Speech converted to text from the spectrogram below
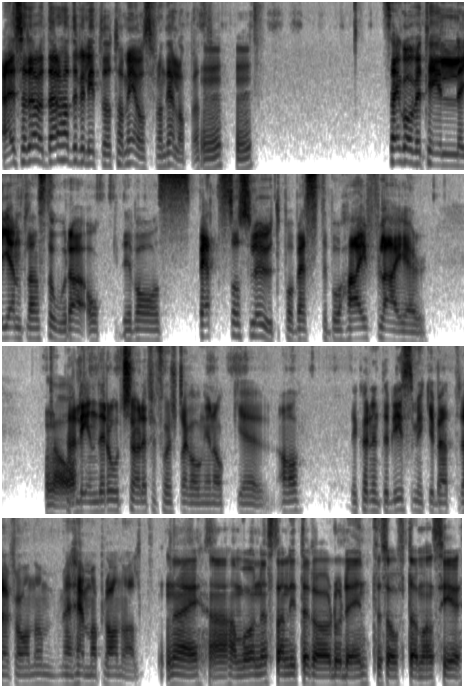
Nej, så där, där hade vi lite att ta med oss från det loppet. Mm. Mm. Sen går vi till Jämtland Stora och det var spets och slut på Västerbo High Flyer. Ja. Per Linderoth körde för första gången och eh, ja, det kunde inte bli så mycket bättre för honom med hemmaplan och allt. Nej, han var nästan lite rörd och det är inte så ofta man ser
